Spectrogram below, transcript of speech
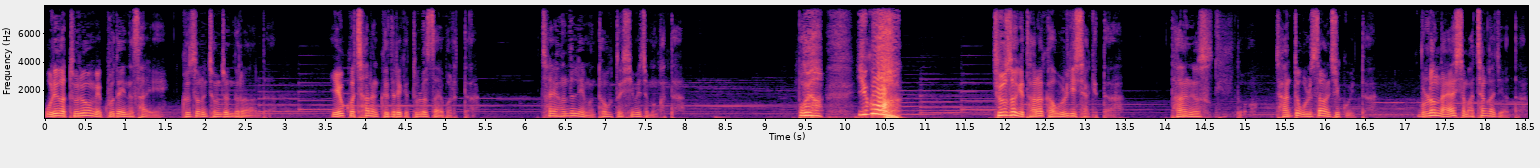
우리가 두려움에 굳어있는 사이 그 손은 점점 늘어난다. 이웃과 차는 그들에게 둘러싸여 버렸다. 차의 흔들림은 더욱더 심해져만 간다. 뭐야 이거! 주석의 다나카 울기 시작했다. 다른 녀석들도 잔뜩 울상을 짓고 있다. 물론 나 역시 마찬가지였다.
